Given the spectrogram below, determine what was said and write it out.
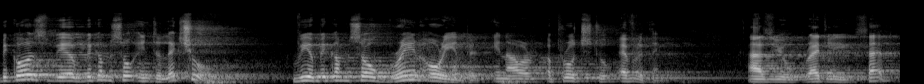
Because we have become so intellectual, we have become so brain-oriented in our approach to everything. As you rightly said,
